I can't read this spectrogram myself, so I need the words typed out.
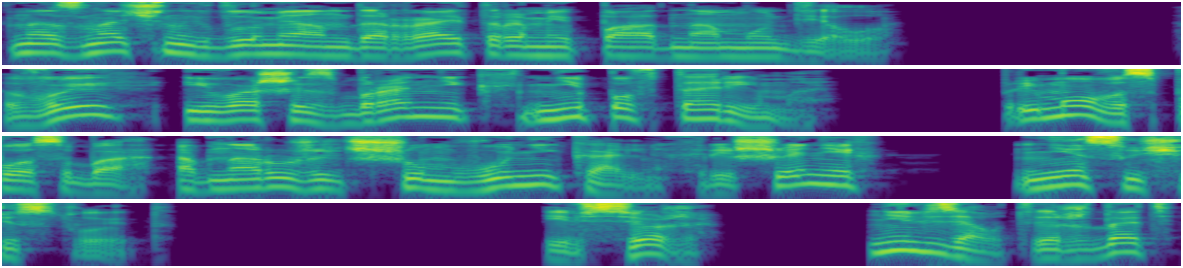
назначенных двумя андеррайтерами по одному делу. Вы и ваш избранник неповторимы. Прямого способа обнаружить шум в уникальных решениях не существует. И все же нельзя утверждать,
